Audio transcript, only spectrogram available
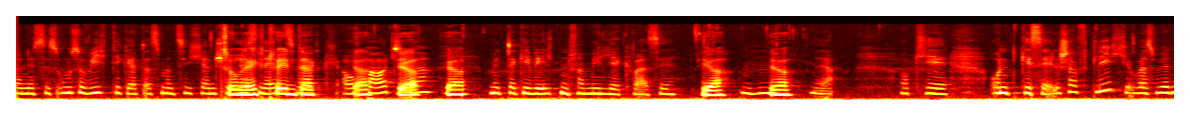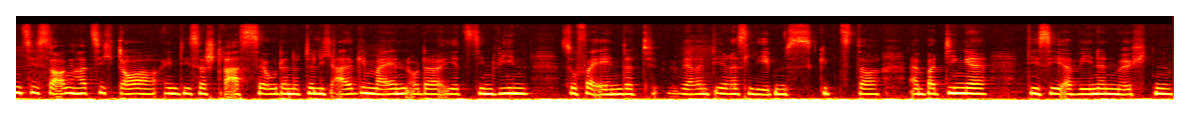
Dann ist es umso wichtiger, dass man sich ein schönes Netzwerk aufbaut ja, ja, ja. mit der gewählten Familie quasi. Ja, mhm. ja. ja. Okay. Und gesellschaftlich, was würden Sie sagen, hat sich da in dieser Straße oder natürlich allgemein oder jetzt in Wien so verändert während Ihres Lebens? Gibt es da ein paar Dinge, die Sie erwähnen möchten?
